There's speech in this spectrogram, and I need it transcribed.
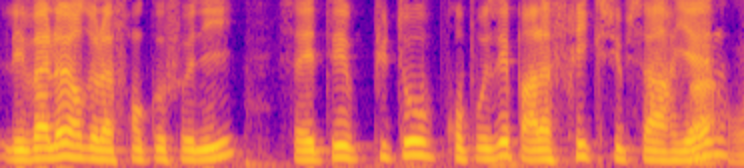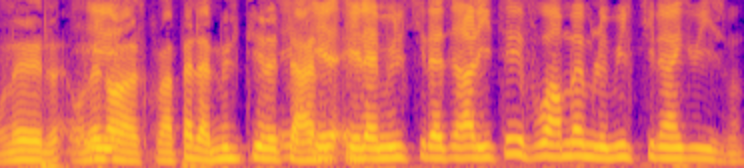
les valeurs de la francophonie. Ça a été plutôt proposé par l'Afrique subsaharienne. on est, on est dans ce qu'on appelle la multilatéralité. Et, la multilatéralité, voire même le multilinguisme.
